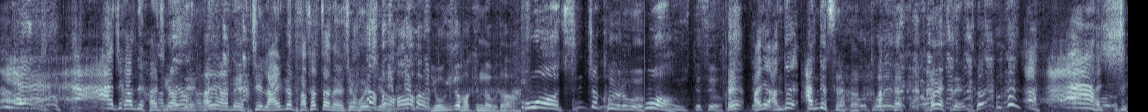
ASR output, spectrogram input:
아, 아직 안돼 아직 안돼 아직 안돼. 지금 라이건 다 섰잖아요. 지금 보이시죠? 여기가 박혔나 보다. 우와 진짜 커요 여러분. 우와. 됐어요. 예? 아니 안돼 안 됐어요. 더 해야 돼. 더 해야 돼. 아씨.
